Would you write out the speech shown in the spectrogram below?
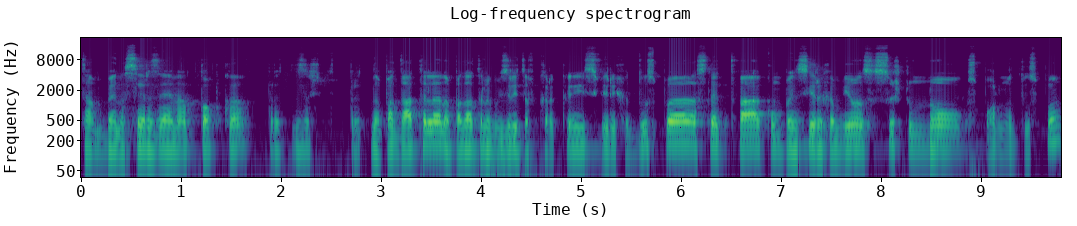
Там бе на взе една топка пред, защит, пред нападателя. Нападателя го изрита в кръка и свириха дуспа. След това компенсираха Милан със също много спорна дуспа.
